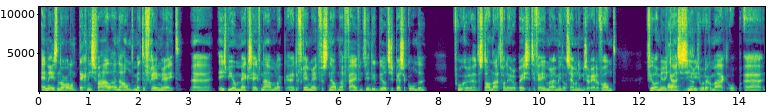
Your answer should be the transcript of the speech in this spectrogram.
en er is nogal een technisch verhaal aan de hand met de framerate. Eh HBO Max heeft namelijk eh, de framerate versneld naar 25 beeldjes per seconde. Vroeger eh, de standaard van de Europese tv, maar inmiddels helemaal niet meer zo relevant. Veel Amerikaanse Oh, ja. series worden gemaakt op eh 23,97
